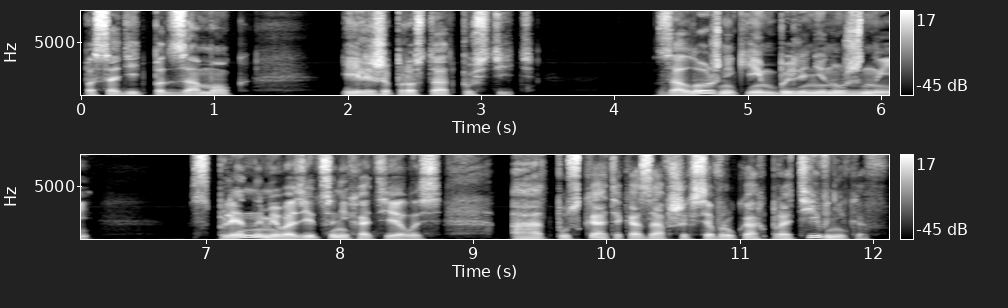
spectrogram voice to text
посадить под замок или же просто отпустить. Заложники им были не нужны. С пленными возиться не хотелось, а отпускать оказавшихся в руках противников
